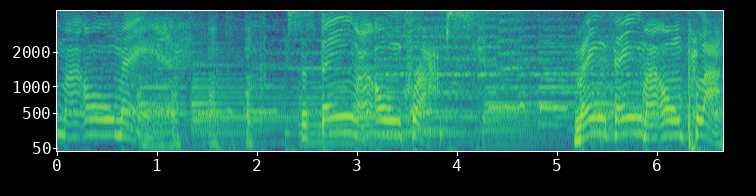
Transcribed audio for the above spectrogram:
my own man. Sustain my own crops. Maintain my own plot.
